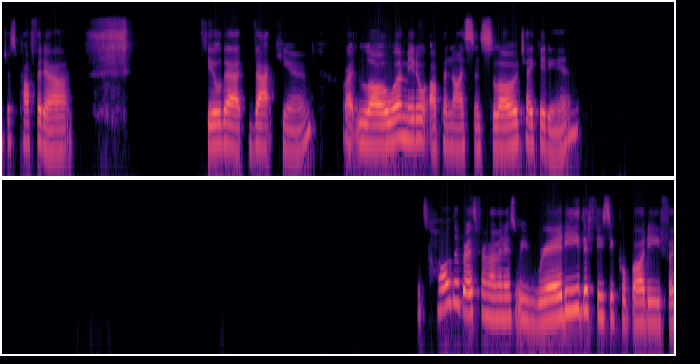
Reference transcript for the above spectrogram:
Just puff it out feel that vacuum, right? Lower, middle, upper, nice and slow. Take it in. Let's hold the breath for a moment as we ready the physical body for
